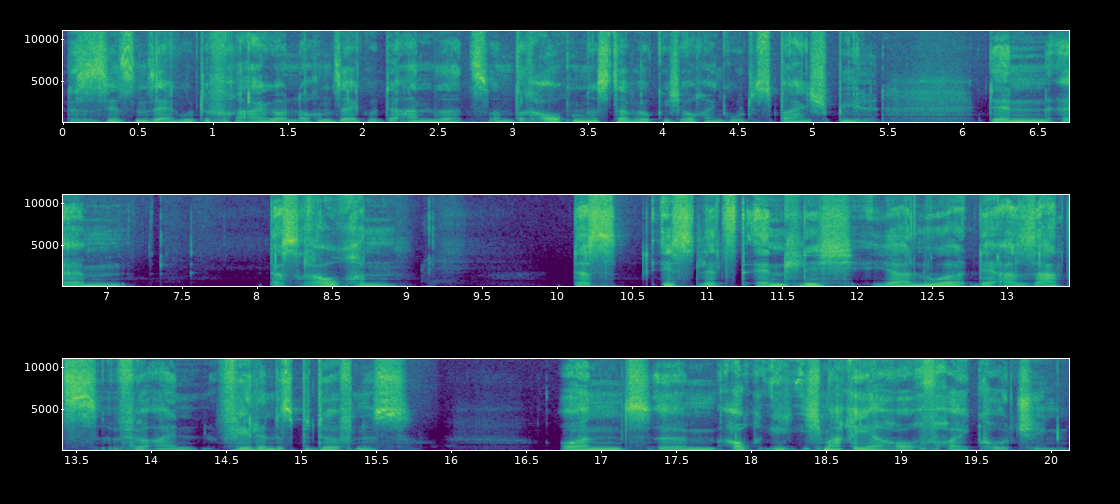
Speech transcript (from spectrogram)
Das ist jetzt eine sehr gute Frage und auch ein sehr guter Ansatz. Und Rauchen ist da wirklich auch ein gutes Beispiel. Denn ähm, das Rauchen, das ist letztendlich ja nur der Ersatz für ein fehlendes Bedürfnis. Und ähm, auch ich mache ja rauchfrei Coaching.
